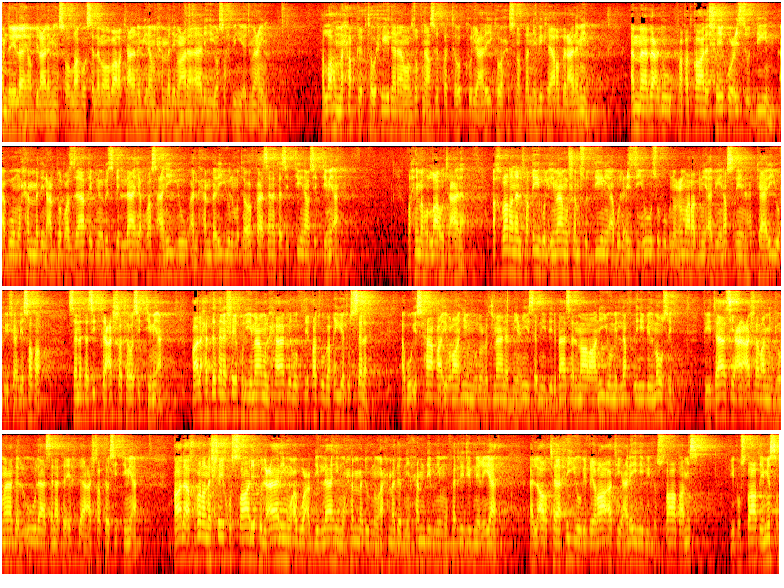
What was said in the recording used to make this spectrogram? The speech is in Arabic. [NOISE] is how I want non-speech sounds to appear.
الحمد لله رب العالمين صلى الله وسلم وبارك على نبينا محمد وعلى آله وصحبه أجمعين. اللهم حقق توحيدنا وارزقنا صدق التوكل عليك وحسن الظن بك يا رب العالمين. أما بعد فقد قال الشيخ عز الدين أبو محمد عبد الرزاق بن رزق الله الرسعني الحنبلي المتوفى سنة ستين وستمائة رحمه الله تعالى. أخبرنا الفقيه الإمام شمس الدين أبو العز يوسف بن عمر بن أبي نصر الهكاري في شهر صفر سنة ست عشرة وستمائه قال حدثنا الشيخ الإمام الحافظ الثقة بقية السلف أبو إسحاق إبراهيم بن عثمان بن عيسى بن درباس الماراني من لفظه بالموصل في تاسع عشر من جماد الأولى سنة إحدى عشرة وستمائه قال أخبرنا الشيخ الصالح العالم أبو عبد الله محمد بن أحمد بن حمد بن مفرج بن غياث الأرتاحي بقراءة عليه بفسطاط مصر بفسطاط مصر.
